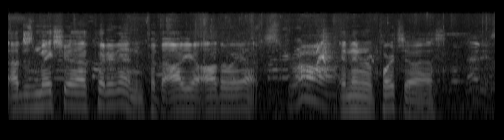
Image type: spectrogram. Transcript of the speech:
I'll just make sure that I put it in and put the audio all the way up. Strong. And then report your ass. That is.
